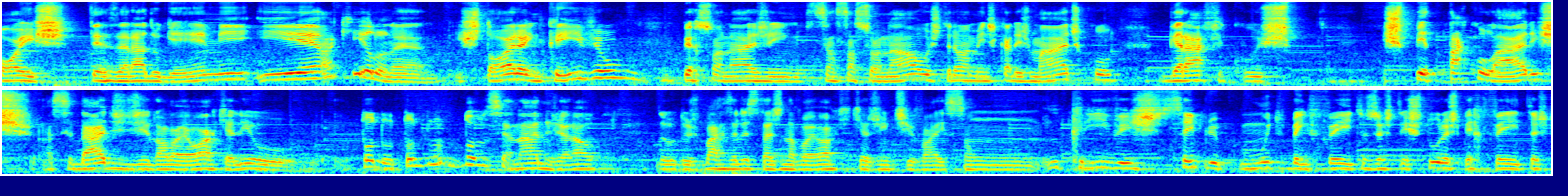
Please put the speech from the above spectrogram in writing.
pós ter zerado o game e é aquilo, né? História incrível, personagem sensacional, extremamente carismático, gráficos espetaculares, a cidade de Nova York ali, o todo todo todo o cenário em geral do- dos bairros da cidade de Nova York que a gente vai são incríveis, sempre muito bem feitos, as texturas perfeitas.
